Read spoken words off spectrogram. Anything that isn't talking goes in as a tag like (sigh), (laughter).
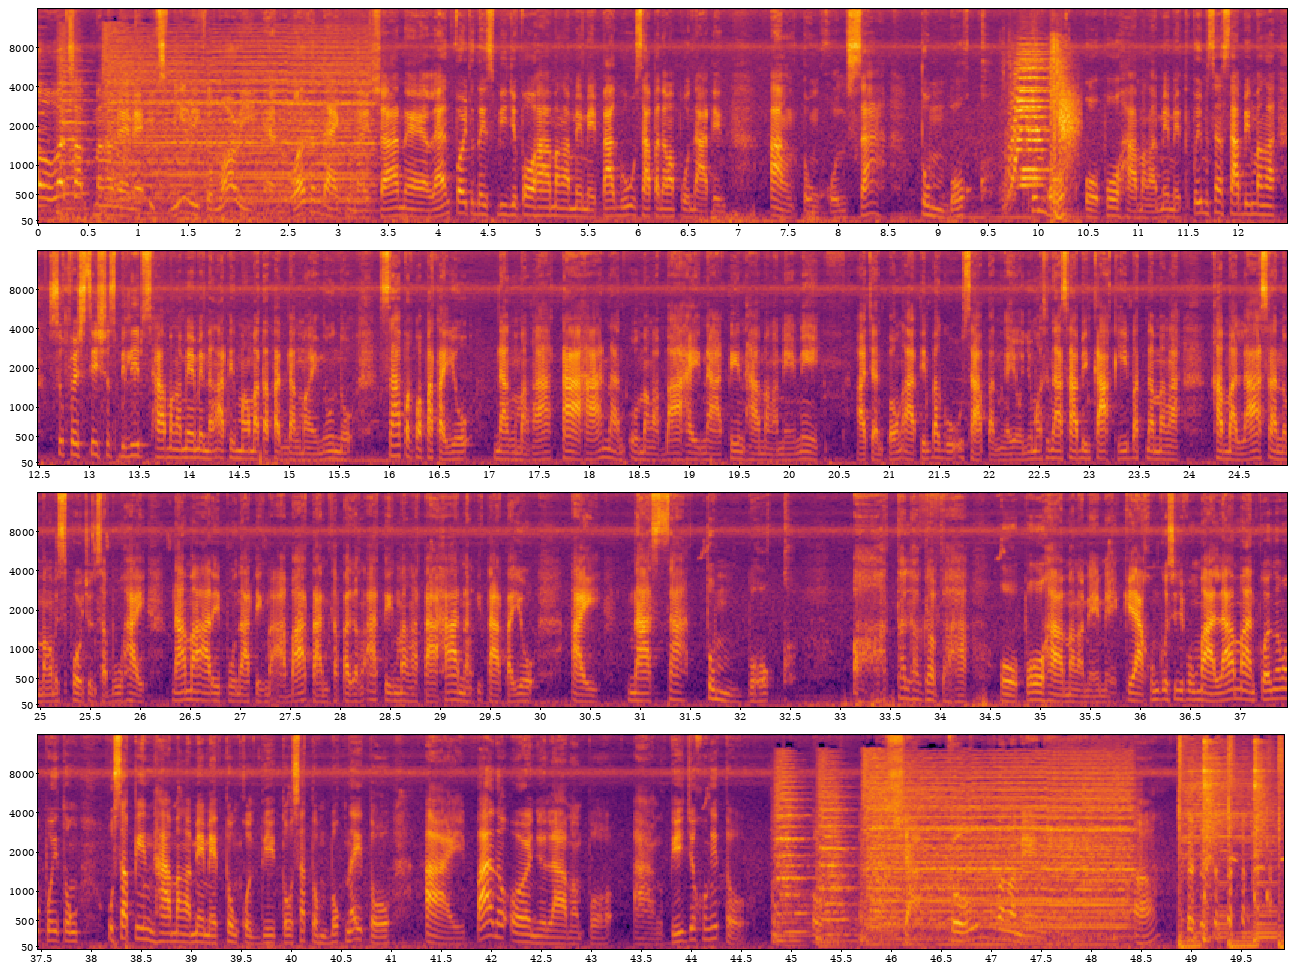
What's up mga meme? It's me, Rico Mori and welcome back to my channel. And for today's video po ha mga meme, pag-uusapan naman po natin ang tungkol sa tumbok. Tumbok? Opo ha mga meme. Ito po yung sinasabing mga superstitious beliefs ha mga meme ng ating mga matatandang mga inuno sa pagpapatayo ng mga tahanan o mga bahay natin ha mga meme. At yan po ang ating pag-uusapan ngayon. Yung mga sinasabing kakibat na mga kamalasan o mga misfortune sa buhay na maaari po nating maabatan kapag ang ating mga tahanang itatayo ay nasa tumbok. Ah, talaga ba? Opo ha mga meme. Kaya kung gusto niyo pong malaman kung ano naman po itong usapin ha mga meme tungkol dito sa tumbok na ito, ay panoorin niyo lamang po ang video kong ito. Oh, siya ko mga meme. Ah? (laughs)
